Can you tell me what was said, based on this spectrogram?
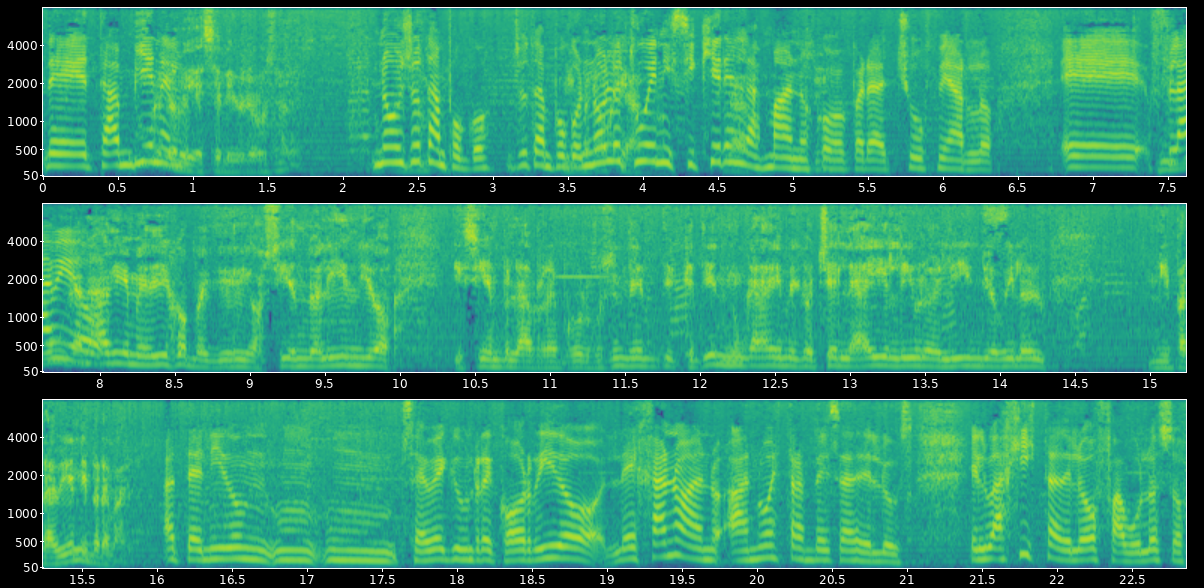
Eh, también el... ese libro, ¿sabes? No, yo tampoco, yo tampoco. No lo tuve ni siquiera en las manos como para chusmearlo. Eh, Flavio. Nunca nadie me dijo, me digo, siendo el indio y siempre la repercusión que tiene, nunca nadie me dijo, che, leí el libro del indio, vi lo ni para bien ni para mal. Ha tenido un, se ve que un recorrido lejano a, nuestras mesas de luz. El bajista de los fabulosos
